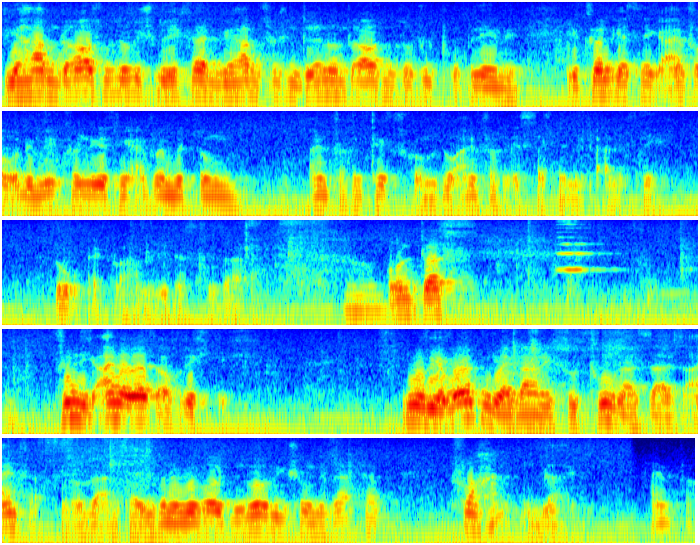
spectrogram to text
Wir haben draußen so viele Schwierigkeiten, wir haben zwischendrin und draußen so viele Probleme. Ihr könnt jetzt nicht einfach, oder wir können jetzt nicht einfach mit so einem einfachen Text kommen. So einfach ist das nämlich alles nicht. So etwa haben Sie das gesagt. Und das finde ich einerseits auch richtig. Nur wir wollten ja gar nicht so tun, als sei es einfach von unserer Anzeige, sondern wir wollten nur, wie ich schon gesagt habe, vorhanden bleiben. Einfach.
